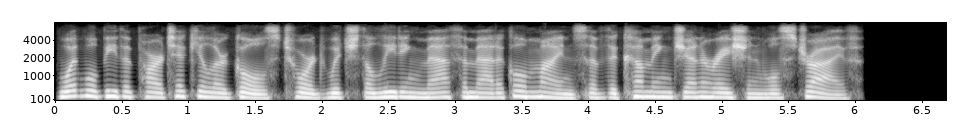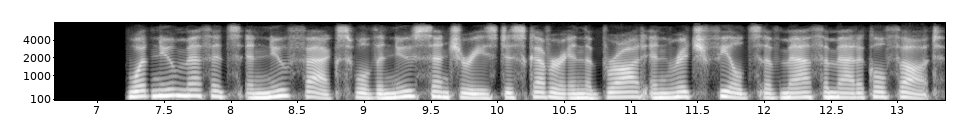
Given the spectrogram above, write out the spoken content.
What will be the particular goals toward which the leading mathematical minds of the coming generation will strive? What new methods and new facts will the new centuries discover in the broad and rich fields of mathematical thought?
